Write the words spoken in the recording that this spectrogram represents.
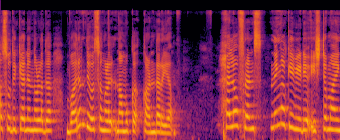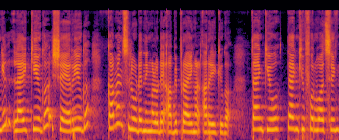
ആസ്വദിക്കാൻ എന്നുള്ളത് വരും ദിവസങ്ങളിൽ നമുക്ക് കണ്ടറിയാം. ഹലോ ഫ്രണ്ട്സ് നിങ്ങൾക്ക് ഈ വീഡിയോ ഇഷ്ടമായെങ്കിൽ ലൈക്ക് ചെയ്യുക ഷെയർ ചെയ്യുക കമൻസിലൂടെ നിങ്ങളുടെ അഭിപ്രായങ്ങൾ അറിയിക്കുക. Thank you thank you for watching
